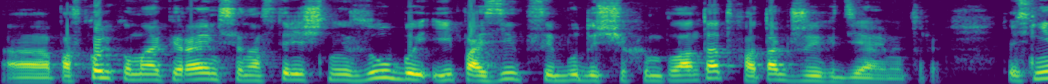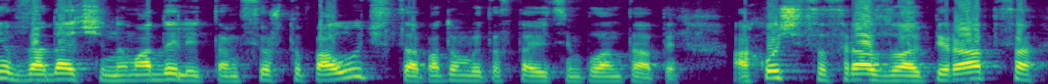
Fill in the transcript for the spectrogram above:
А, поскольку мы опираемся на встречные зубы и позиции будущих имплантатов, а также их диаметры. То есть нет задачи намоделить там все, что получится, а потом в это ставить имплантаты, а хочется сразу опираться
